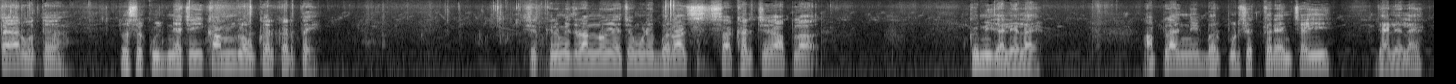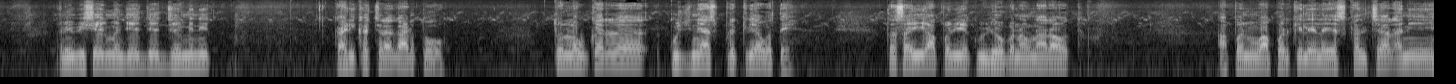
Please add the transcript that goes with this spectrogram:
तयार होतं तसं कुजण्याचंही काम लवकर करतं आहे शेतकरी मित्रांनो याच्यामुळे बराचसा खर्च आपला कमी झालेला आहे. आपला आणि भरपूर शेतकऱ्यांचाही झालेला आहे. आणि विशेष म्हणजे जे जमिनीत काडी कचरा गाडतो तो लवकर कुजण्यास प्रक्रिया होते. तसाही आपण एक व्हिडिओ बनवणार आहोत. आपण वापर केलेलं एस कल्चर आणि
